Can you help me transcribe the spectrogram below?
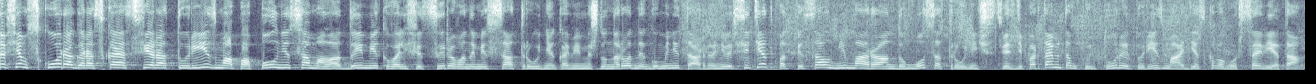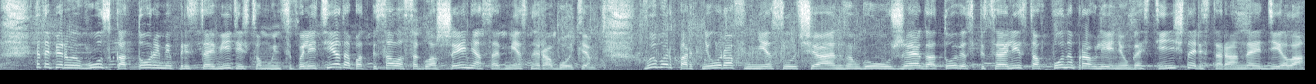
Совсем скоро городская сфера туризма пополнится молодыми квалифицированными сотрудниками. Международный гуманитарный университет подписал меморандум о сотрудничестве с Департаментом культуры и туризма Одесского горсовета. Это первый вуз, которыми представительство муниципалитета подписало соглашение о совместной работе. Выбор партнеров не случайен. В МГУ уже готовят специалистов по направлению гостинично-ресторанное дело.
